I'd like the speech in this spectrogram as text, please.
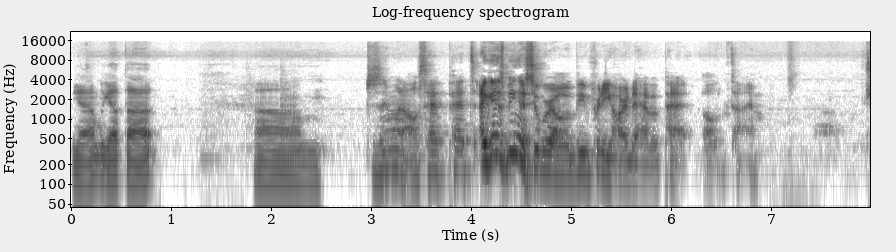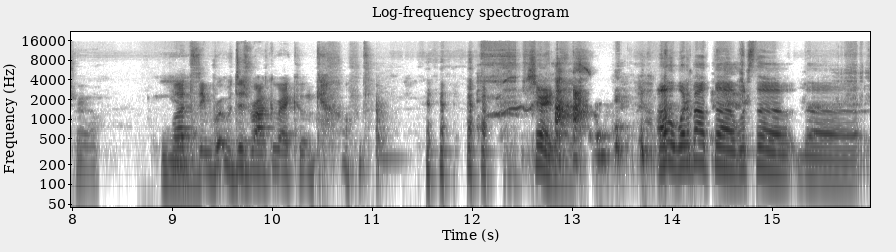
Yeah, we got that. Um, Does anyone else have pets? I guess being a superhero would be pretty hard to have a pet all the time. True. Yeah. Well, let's see. Does Rocket Raccoon count? sure it does. oh, what about the what's the the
